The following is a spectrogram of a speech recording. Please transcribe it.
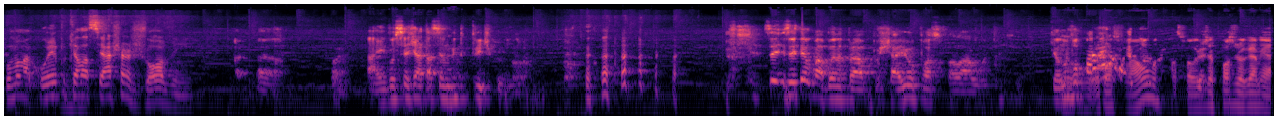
Fuma maconha porque ela se acha jovem. Ah, ué. Aí você já tá sendo muito crítico, Vila. Você você tem alguma banda pra puxar aí ou eu posso falar outra? aqui? Que eu não vou parar. Posso falar uma? Posso falar? Eu já posso jogar minha,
